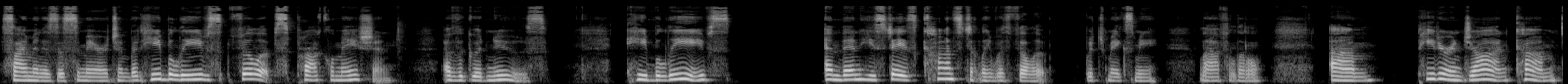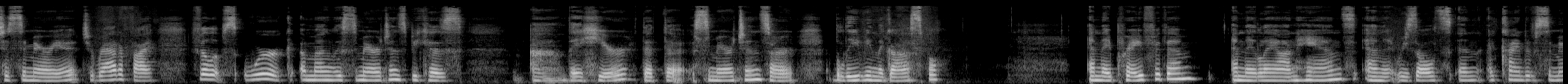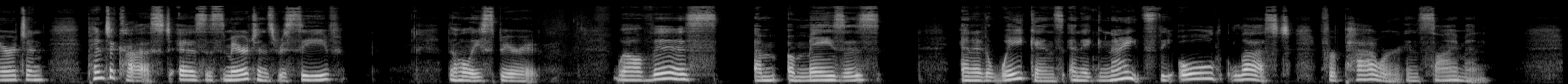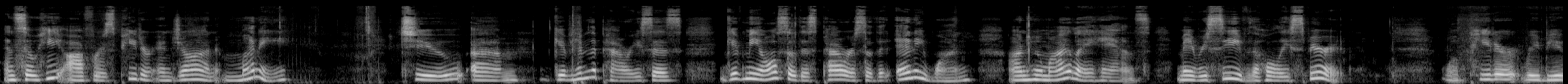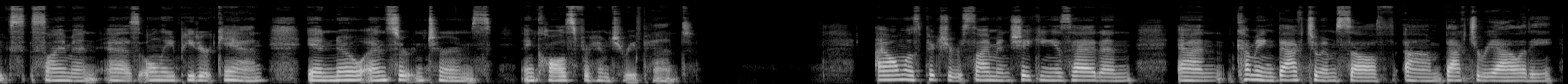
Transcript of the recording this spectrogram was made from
Simon is a Samaritan, but he believes Philip's proclamation of the good news. He believes, and then he stays constantly with Philip which makes me laugh a little. Um, Peter and John come to Samaria to ratify Philip's work among the Samaritans because uh, they hear that the Samaritans are believing the gospel. And they pray for them and they lay on hands, and it results in a kind of Samaritan Pentecost as the Samaritans receive the Holy Spirit. Well, this um, amazes and it awakens and ignites the old lust for power in Simon. And so he offers Peter and John money to um, give him the power. He says, Give me also this power so that anyone on whom I lay hands may receive the Holy Spirit. Well, Peter rebukes Simon as only Peter can in no uncertain terms and calls for him to repent. I almost picture Simon shaking his head and and coming back to himself, um, back to reality,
